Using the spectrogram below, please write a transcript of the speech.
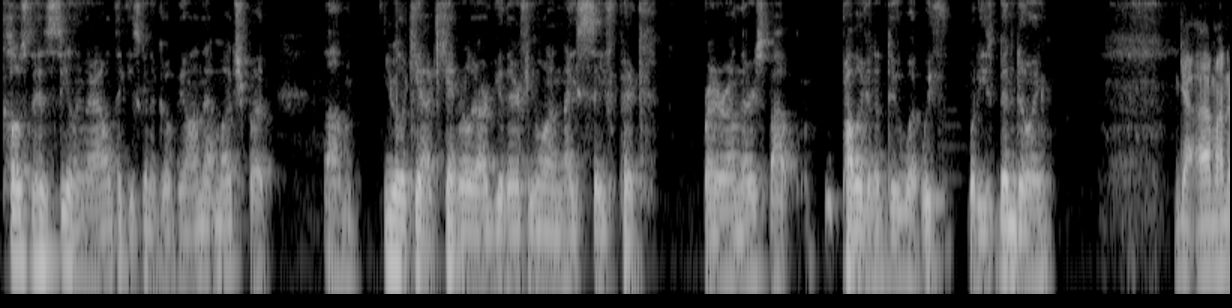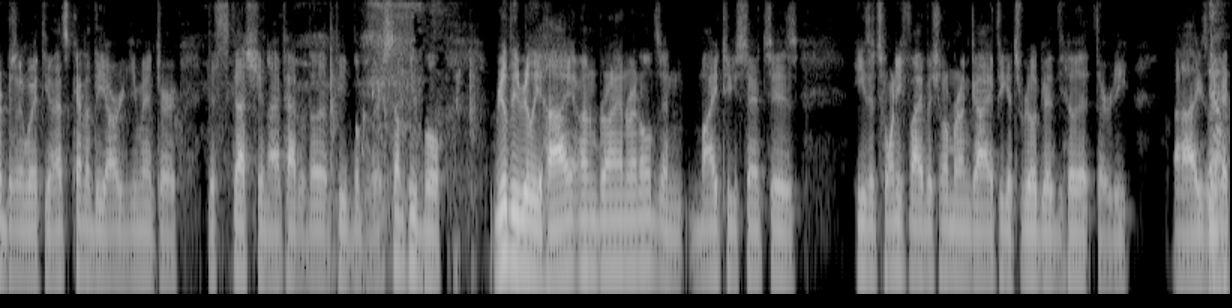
close to his ceiling there. I don't think he's going to go beyond that much, but um, you really can't. I can't really argue there. If you want a nice safe pick, right around there, he's about probably going to do what we've what he's been doing. Yeah, I'm 100% with you. That's kind of the argument or discussion I've had with other people because there's some people really, really high on Bryan Reynolds. And my two cents is he's a 25 ish home run guy. If he gets real good, he'll hit 30. Uh, he's like yeah. a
